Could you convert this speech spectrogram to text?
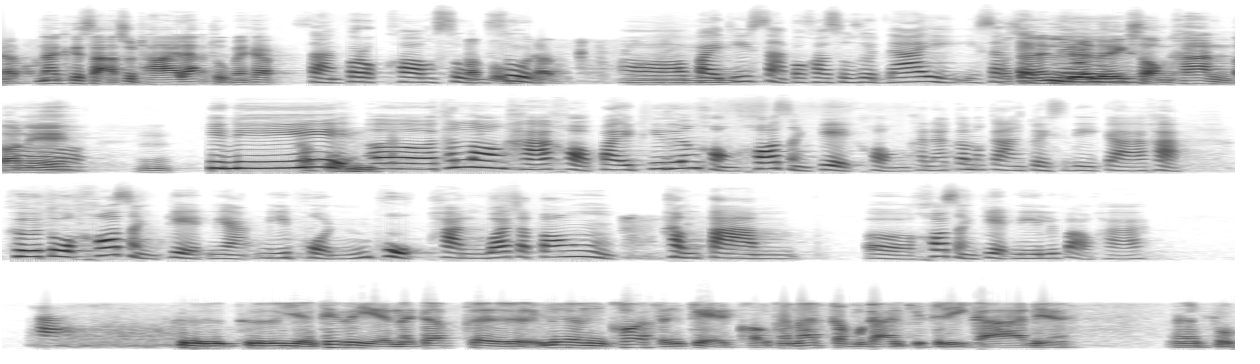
ครับ นั่นคือสารสุดท้ายแล้วถูกไหมครับศาลปกครองสูงสุดครับอ๋อไปที่ศาลปกครองสูงสุดได้อีกอีกสเพราะเต็ฉะปนั้นหเหนึ่ลืงอเหลยอีกสองขั้นตอนนี้อ๋อมทีนี้ครับผมเอ่อท่านรองคะขอไปที่เรื่องของข้อสังเกตของคณะกรรมการกฤษฎีกาค่ะ คือตัวข้อสังเกตเนี่ยมีผลผูกพันว่าจะต้องทำตามเอ่อข้อสังเกตนี้หรือเปล่าคะค่ะ คือคืออย่างที่เรียนนะครับคือเรื่องข้อสังเกตของคณะกรรมการกฤษฎีกาเนี่ยเอ่อผม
